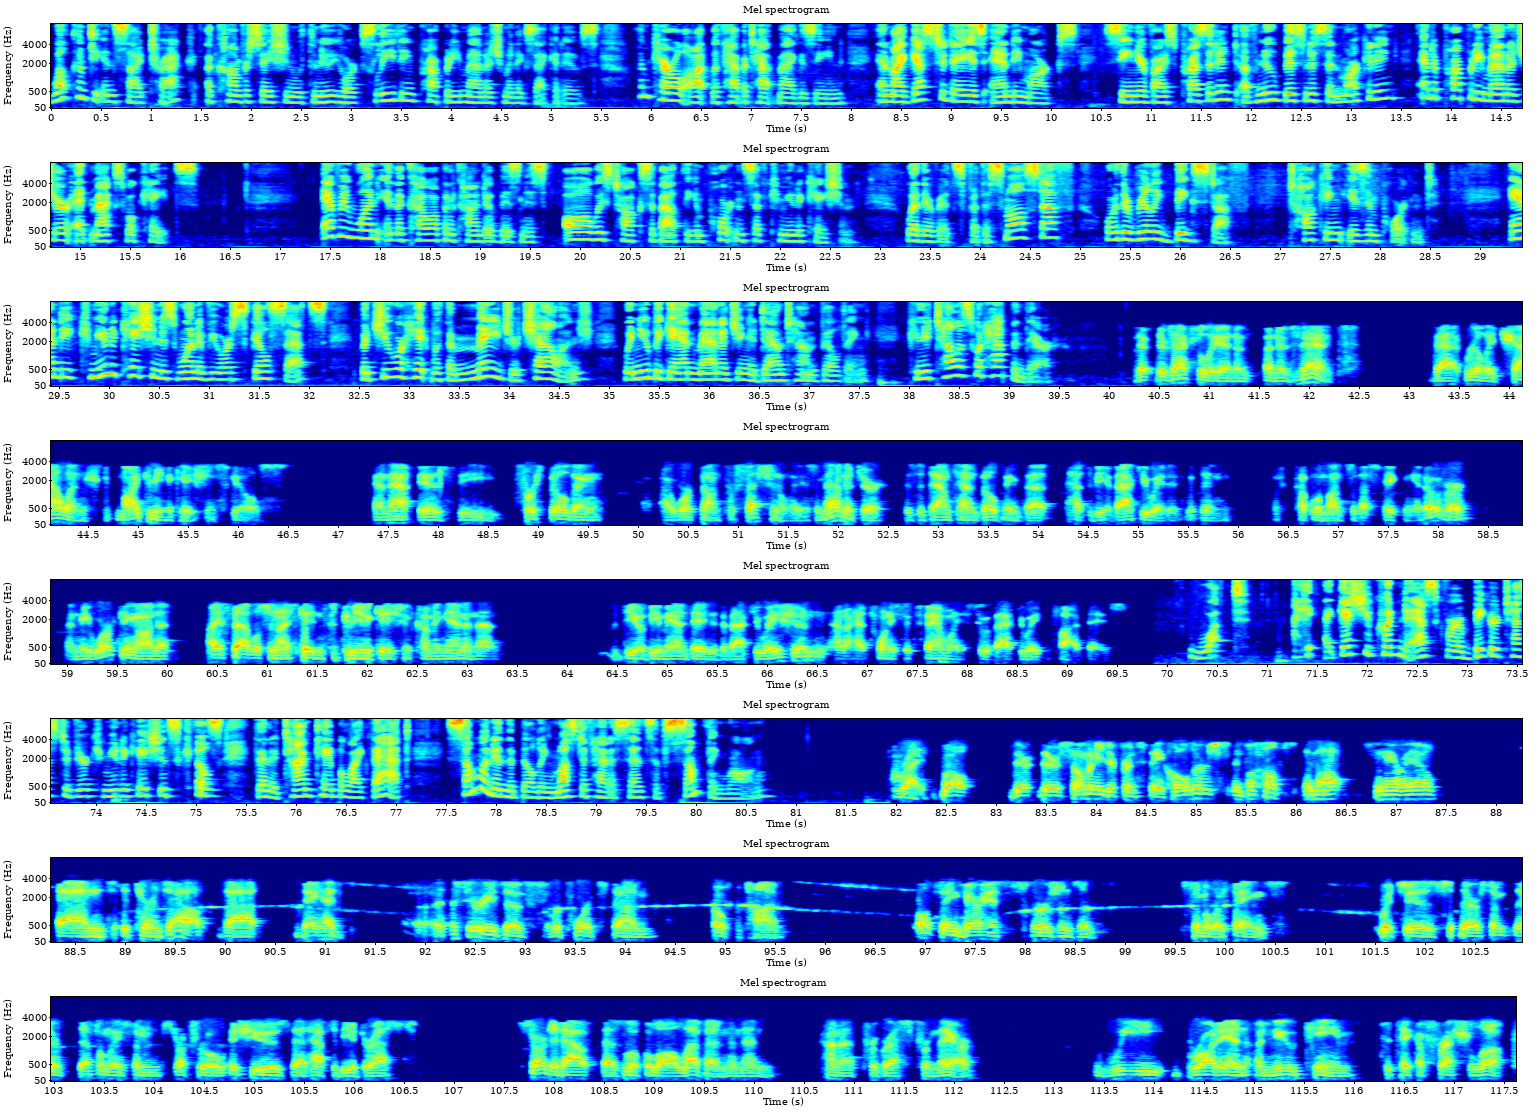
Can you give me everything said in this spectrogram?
Welcome to Inside Track, a conversation with New York's leading property management executives. I'm Carol Ott with Habitat Magazine, and my guest today is Andy Marks, Senior Vice President of New Business and Marketing and a property manager at Maxwell Kates. Everyone in the co op and condo business always talks about the importance of communication, whether it's for the small stuff or the really big stuff. Talking is important. Andy, communication is one of your skill sets, but you were hit with a major challenge when you began managing a downtown building. Can you tell us what happened there? There's actually an, an event that really challenged my communication skills, and that is the first building I worked on professionally as a manager is a downtown building that had to be evacuated within a couple of months of us taking it over and me working on it, I established a nice cadence of communication coming in, and then the DOB mandated evacuation, and I had 26 families to evacuate in five days. What? I, I guess you couldn't ask for a bigger test of your communication skills than a timetable like that. Someone in the building must have had a sense of something wrong. Right. Well, there are so many different stakeholders involved in that scenario and it turns out that they had uh, a series of reports done over time, all saying various versions of similar things, which is there are some there are definitely some structural issues that have to be addressed. Started out as local law 11 and then kind of progressed from there. We brought in a new team to take a fresh look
